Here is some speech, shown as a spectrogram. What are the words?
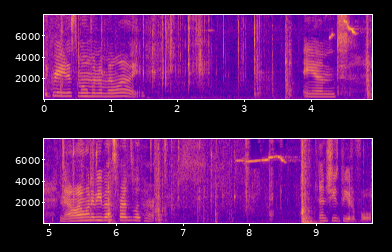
the greatest moment of my life. And now I want to be best friends with her. And she's beautiful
